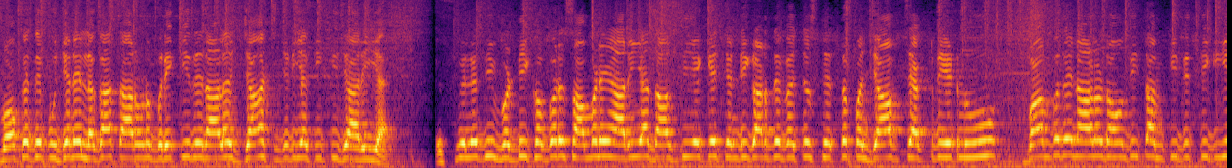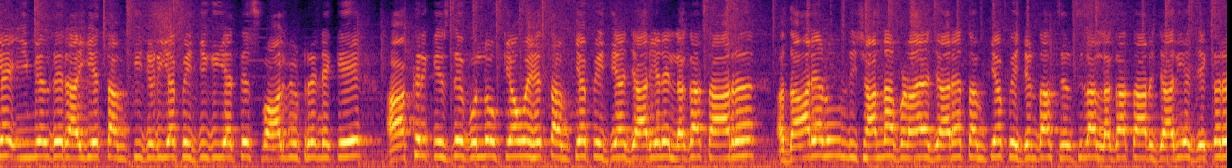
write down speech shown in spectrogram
ਮੌਕੇ ਤੇ ਪੁੱਜੇ ਨੇ। ਲਗਾਤਾਰ ਹੁਣ ਬਰੀਕੀ ਦੇ ਨਾਲ ਜਾਂਚ ਜਿਹੜੀ ਆ ਕੀਤੀ ਜਾ ਰਹੀ ਹੈ। ਇਸ ਵੇਲੇ ਦੀ ਵੱਡੀ ਖਬਰ ਸਾਹਮਣੇ ਆ ਰਹੀ ਹੈ ਦੱਸਦੀ ਹੈ ਕਿ ਚੰਡੀਗੜ੍ਹ ਦੇ ਵਿੱਚ ਸਥਿਤ ਪੰਜਾਬ ਸੈਕਟਰੀਏਟ ਨੂੰ ਬੰਬ ਦੇ ਨਾਲ ਉਡਾਉਣ ਦੀ ਧਮਕੀ ਦਿੱਤੀ ਗਈ ਹੈ। ਈਮੇਲ ਦੇ ਰਾਹੀਂ ਇਹ ਧਮਕੀ ਜਿਹੜੀ ਹੈ ਭੇਜੀ ਗਈ ਹੈ ਤੇ ਸਵਾਲ ਵੀ ਉੱਠ ਰਹੇ ਨੇ ਕਿ ਆਖਿਰ ਕਿਸ ਦੇ ਵੱਲੋਂ ਕਿਉਂ ਇਹ ਧਮਕੀਆਂ ਭੇਜੀਆਂ ਜਾ ਰਹੀਆਂ ਨੇ? ਲਗਾਤਾਰ ਅਦਾਰਿਆਂ ਨੂੰ ਨਿਸ਼ਾਨਾ ਬਣਾਇਆ ਜਾ ਰਿਹਾ। ਧਮਕੀਆਂ ਭੇਜਣ ਦਾ ਸਿਲਸਿਲਾ ਲਗਾਤਾਰ ਜਾਰੀ ਹੈ। ਜੇਕਰ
